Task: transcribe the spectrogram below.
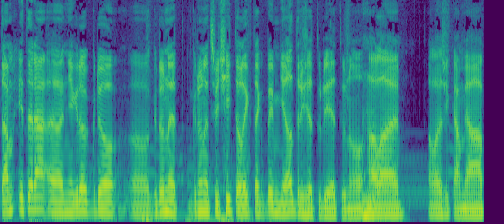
Tam i teda uh, někdo, kdo, uh, kdo, ne, kdo necvičí tolik, tak by měl držet tu dietu, no, hmm. ale ale říkám, já,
